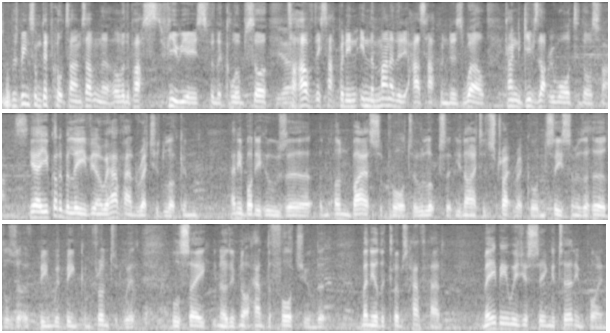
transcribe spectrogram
There's been some difficult times, haven't there, over the past few years for the club. So Yeah. to have this happen in, in the manner that it has happened as well kind of gives that reward to those fans. Yeah, you've got to believe, you know, we have had wretched luck, and anybody who's uh, an unbiased supporter who looks at United's track record and sees some of the hurdles that have been we've been confronted with will say, you know, they've not had the fortune that many other clubs have had. Maybe we're just seeing a turning point.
